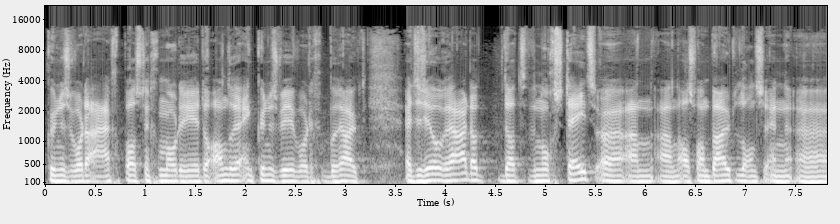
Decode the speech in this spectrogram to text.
kunnen ze worden aangepast en gemodereerd door anderen... en kunnen ze weer worden gebruikt. Het is heel raar dat, dat we nog steeds... aan, aan, als we aan buitenlandse, en, uh,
